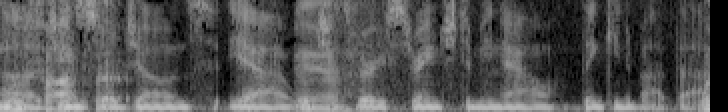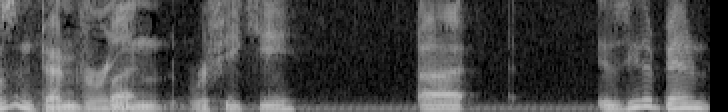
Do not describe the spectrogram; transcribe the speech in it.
uh, James Earl Jones, yeah, which Yeah. is very strange to me now thinking about that. Wasn't Ben Vereen Rafiki? uh, it was either Ben?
